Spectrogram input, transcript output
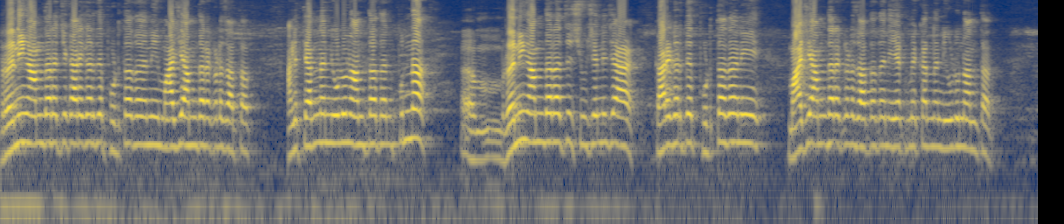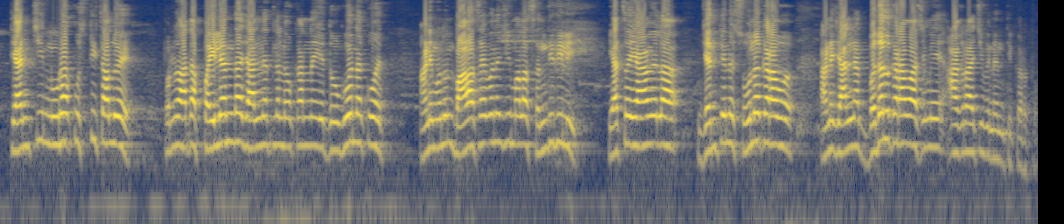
रनिंग आमदाराचे कार्यकर्ते फुटतात आणि माजी आमदाराकडे जातात. आणि त्यांना निवडून आणतात आणि पुन्हा रनिंग आमदाराचे शिवसेनेचे कार्यकर्ते फुटतात आणि माजी आमदाराकडे जातात आणि एकमेकांना निवडून आणतात. त्यांची नुरा कुस्ती चालू आहे. परंतु आता पहिल्यांदा जालन्यातल्या लोकांना हे दोघं नको आहेत. आणि म्हणून बाळासाहेबांनी जी मला संधी दिली याचं यावेळेला जनतेने सोनं करावं आणि जालन्यात बदल करावा अशी मी आग्रहाची विनंती करतो.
